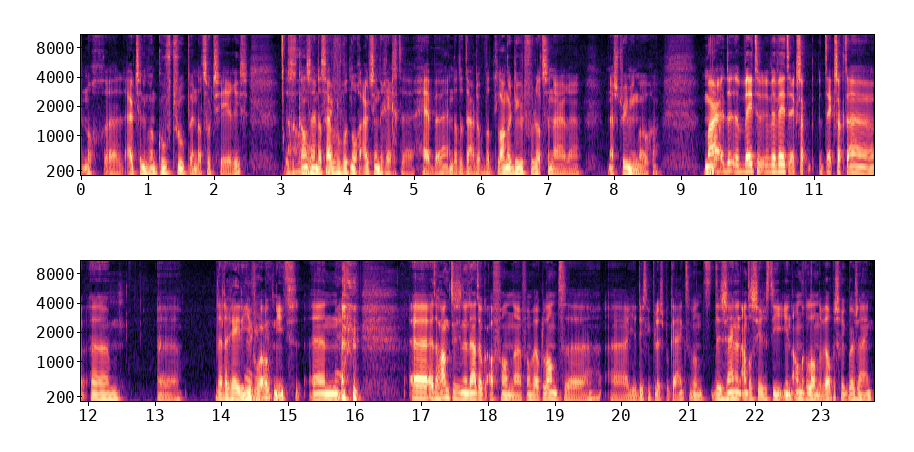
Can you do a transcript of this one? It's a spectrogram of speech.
nog de uitzending van Goof Troop en dat soort series. Dus het Oh, kan zijn dat zij bijvoorbeeld nog uitzendrechten hebben en dat het daardoor wat langer duurt voordat ze naar, naar streaming mogen. Maar Ja. de- de- weten, we weten exact, het exacte eh, ehm, eh, de, de reden hiervoor ook niet. En Nee. eh, het hangt dus inderdaad ook af van, van welk land je Disney Plus bekijkt. Want er zijn een aantal series die in andere landen wel beschikbaar zijn.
